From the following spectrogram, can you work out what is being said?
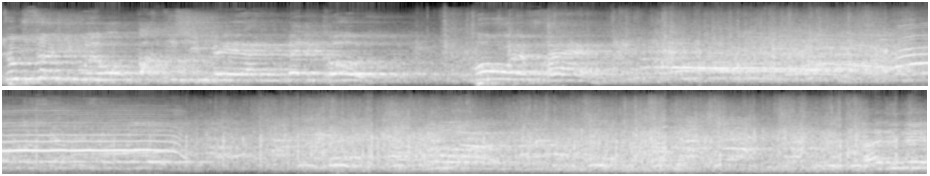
Tous ceux qui voudront participer à une belle cause pour le faire. Euh, animer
